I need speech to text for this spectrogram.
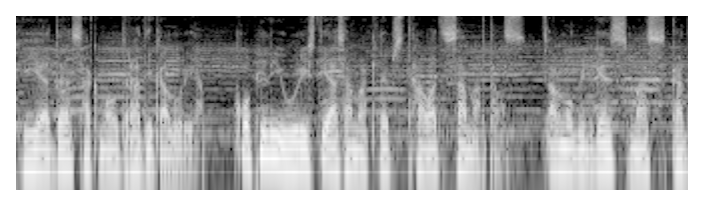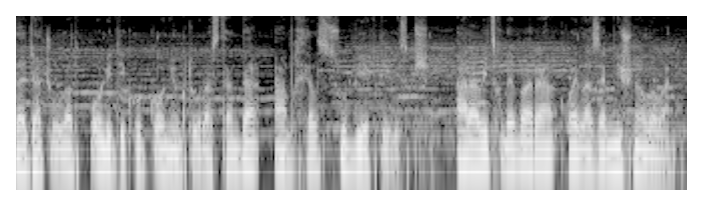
ღია და საკმაოდ რადიკალურია. ყოფილი იურისტი ასამართლებს თავად სამართალს. წარმოგვიდგენს მას გადაჯაჭულად პოლიტიკურ კონიუნქტურასთან და ამ ხელს სუბიექტივიზმში. არავიწყდება რა ყველაზე მნიშვნელოვანი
